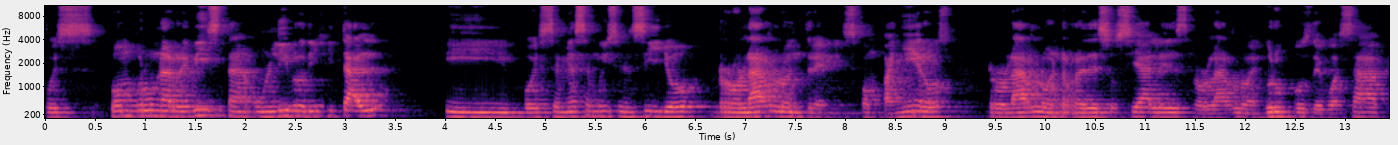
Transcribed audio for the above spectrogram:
pues compro una revista, un libro digital y pues se me hace muy sencillo rolarlo entre mis compañeros, rolarlo en redes sociales, rolarlo en grupos de WhatsApp,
